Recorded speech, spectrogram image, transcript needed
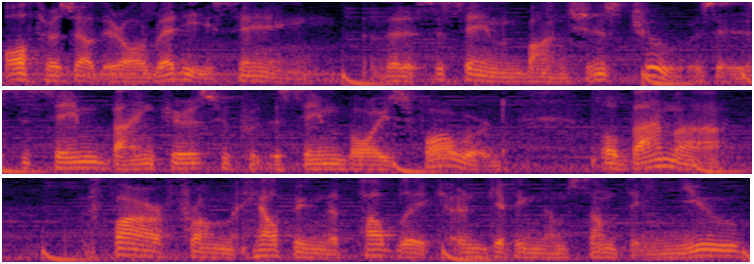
authors out there already saying that it's the same bunch, and it's true. It's, it's the same bankers who put the same boys forward. Obama, far from helping the public and giving them something new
